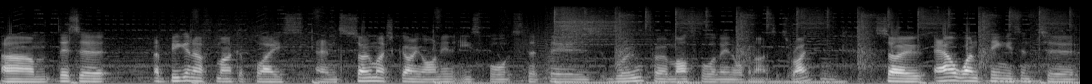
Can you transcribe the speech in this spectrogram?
um, there's a, a big enough marketplace and so much going on in esports that there's room for multiple event organisers, right? Mm. So our one thing isn't to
